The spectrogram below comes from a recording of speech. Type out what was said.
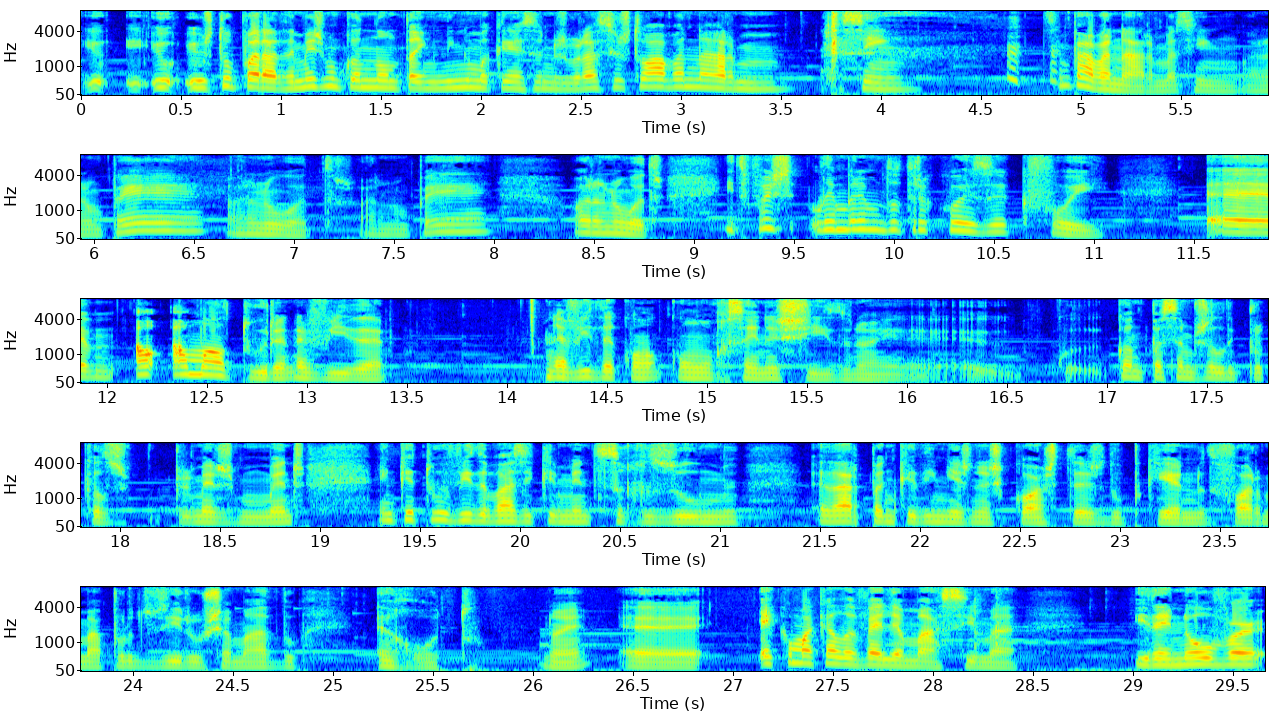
Eu, eu, eu estou parada, mesmo quando não tenho nenhuma criança nos braços, eu estou a abanar-me. Assim. Sempre a abanar-me, assim, ora num pé, ora no outro, ora num pé, ora no outro. E depois lembrei-me de outra coisa que foi. eh, há, uma altura na vida na vida com, com um recém-nascido, não é? Qu- Quando passamos ali por aqueles primeiros momentos em que a tua vida basicamente se resume a dar pancadinhas nas costas do pequeno de forma a produzir o chamado arroto, não é? Eh, É como aquela velha máxima: it ain't over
